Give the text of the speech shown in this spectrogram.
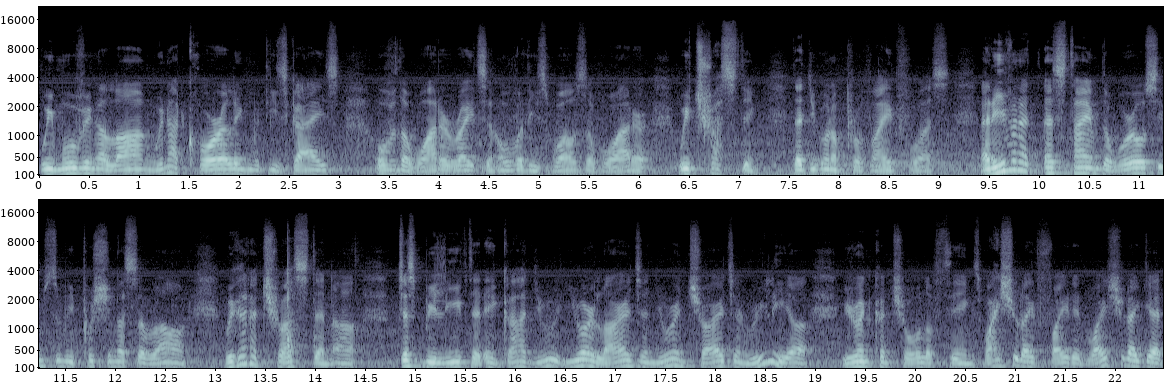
We're moving along. We're not quarreling with these guys over the water rights and over these wells of water. We're trusting that you're going to provide for us. And even at this time, the world seems to be pushing us around. We got to trust and uh, just believe that, hey, God, you, you are large and you're in charge and really uh, you're in control of things. Why should I fight it? Why should I get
